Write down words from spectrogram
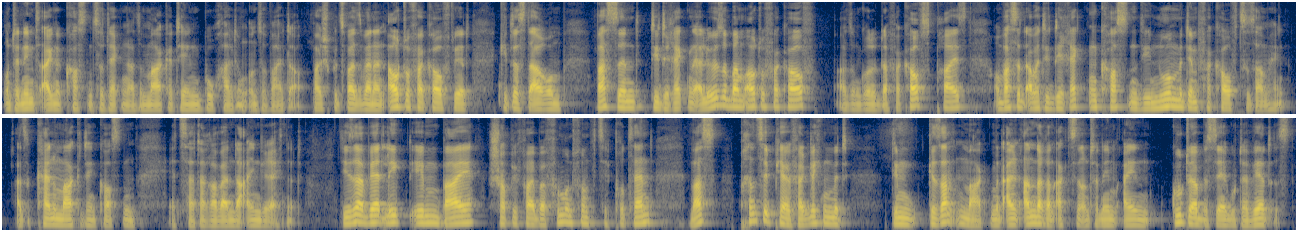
unternehmenseigene Kosten zu decken, also Marketing, Buchhaltung und so weiter. Beispielsweise, wenn ein Auto verkauft wird, geht es darum, was sind die direkten Erlöse beim Autoverkauf, also im Grunde der Verkaufspreis, und was sind aber die direkten Kosten, die nur mit dem Verkauf zusammenhängen. Also keine Marketingkosten etc. werden da eingerechnet. Dieser Wert liegt eben bei Shopify bei 55%, was prinzipiell verglichen mit dem gesamten Markt, mit allen anderen Aktienunternehmen ein guter bis sehr guter Wert ist.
